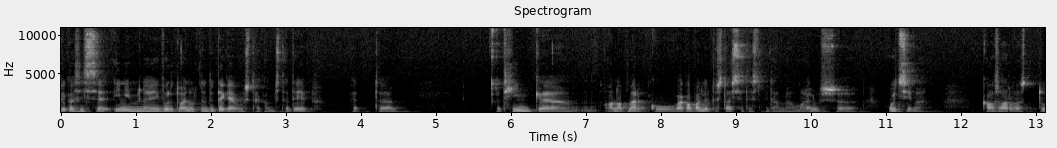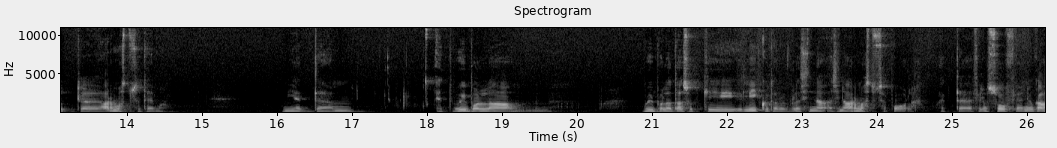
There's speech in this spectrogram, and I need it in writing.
ega siis see inimene ei võrdu ainult nende tegevustega, mis ta teeb, et äh, et hing äh, annab märku väga paljudest asjadest, mida me oma elus äh, otsime, kaasa arvatud äh, armastuse teema. nii et, ähm, et võib-olla, võib-olla tasubki liikuda võib-olla sinna, sinna armastuse poole, et filosoofia on ju ka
